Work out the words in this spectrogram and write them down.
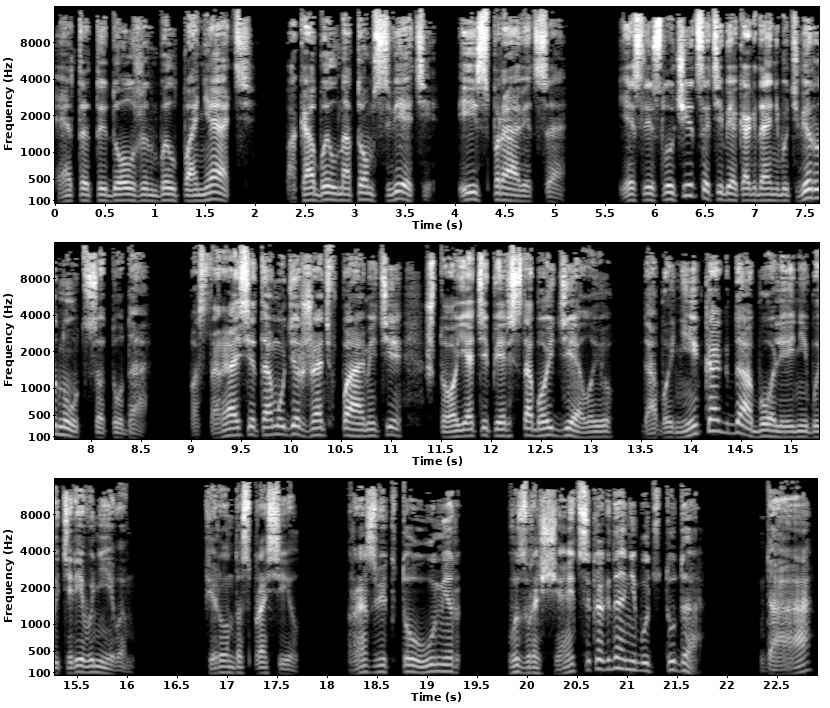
это ты должен был понять, пока был на том свете, и исправиться. Если случится тебе когда-нибудь вернуться туда, постарайся там удержать в памяти, что я теперь с тобой делаю, дабы никогда более не быть ревнивым. Феронда спросил, разве кто умер, возвращается когда-нибудь туда? Да,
